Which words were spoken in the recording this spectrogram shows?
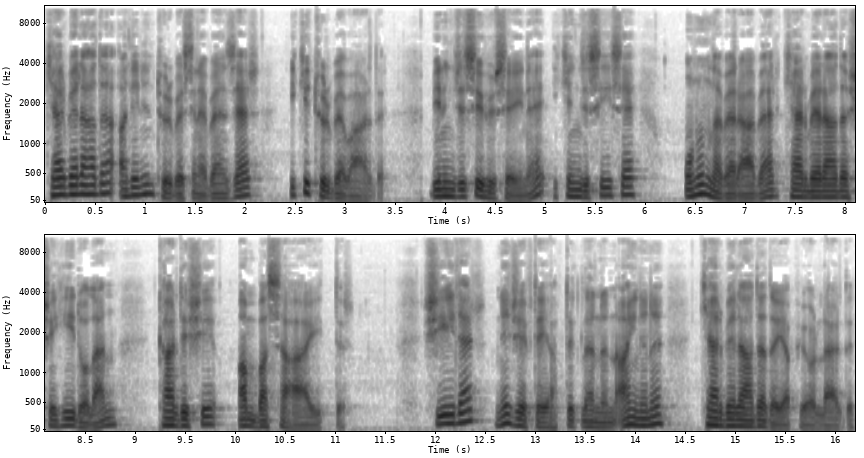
Kerbela'da Ali'nin türbesine benzer iki türbe vardı. Birincisi Hüseyin'e, ikincisi ise onunla beraber Kerbela'da şehit olan kardeşi Abbas'a aittir. Şiiler Necef'te yaptıklarının aynını Kerbela'da da yapıyorlardı.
